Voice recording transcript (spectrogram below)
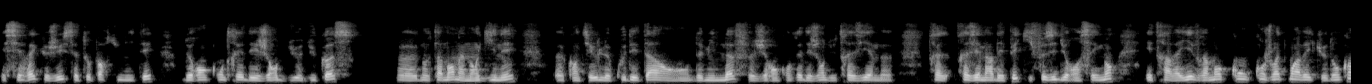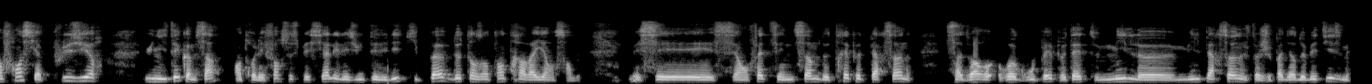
Et c'est vrai que j'ai eu cette opportunité de rencontrer des gens du, du COS, euh, notamment même en Guinée. Euh, quand il y a eu le coup d'État en 2009, j'ai rencontré des gens du 13e, 13e RDP qui faisaient du renseignement et travaillaient vraiment conjointement avec eux. Donc en France, il y a plusieurs unités comme ça, entre les forces spéciales et les unités d'élite, qui peuvent de temps en temps travailler ensemble. Mais c'est en fait c'est une somme de très peu de personnes ça doit regrouper peut-être 1000 euh, personnes, enfin, je vais pas dire de bêtises, mais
